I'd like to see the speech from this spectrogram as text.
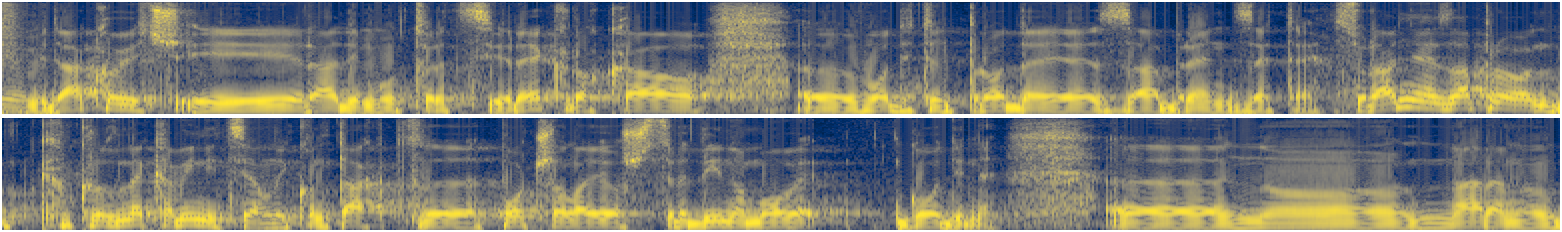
Ivan Midaković i radim u tvrtci Rekro kao e, voditelj prodaje za brand ZT. Suradnja je zapravo kroz nekav inicijalni kontakt e, počela još sredinom ove godine. E, no, naravno,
